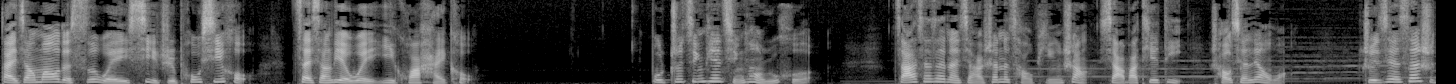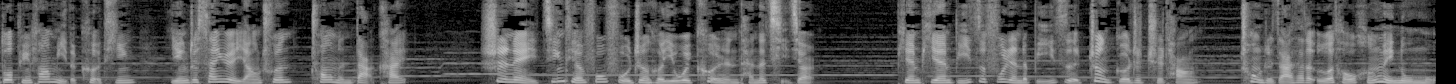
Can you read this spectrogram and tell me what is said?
待将猫的思维细致剖析后，再向列位一夸海口。不知今天情况如何？杂家在那假山的草坪上，下巴贴地，朝前瞭望，只见三十多平方米的客厅，迎着三月阳春，窗门大开。室内，金田夫妇正和一位客人谈得起劲儿，偏偏鼻子夫人的鼻子正隔着池塘，冲着杂家的额头横眉怒目。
